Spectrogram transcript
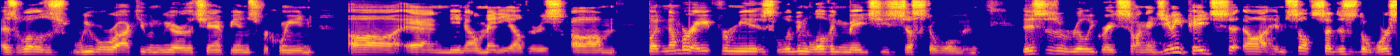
as well as We Will Rock You and We Are the Champions for Queen, uh, and, you know, many others. Um, but number eight for me is Living Loving Maid, She's Just a Woman. This is a really great song, and Jimmy Page uh, himself said this is the worst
